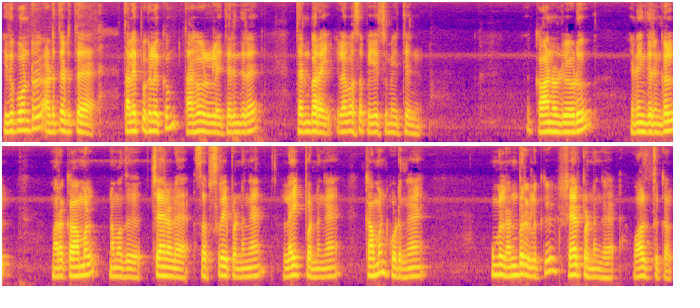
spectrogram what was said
இது போன்று அடுத்தடுத்த தலைப்புகளுக்கும் தகவல்களை தெரிந்திட தென்பறை இலவச பயிற்சி மையத்தின் காணொளியோடு இணைந்திருங்கள். மறக்காமல் நமது சேனலை சப்ஸ்கிரைப் பண்ணுங்கள் லைக் பண்ணுங்கள் கமெண்ட் கொடுங்க. உங்கள் நண்பர்களுக்கு ஷேர் பண்ணுங்கள் வாழ்த்துக்கள்.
